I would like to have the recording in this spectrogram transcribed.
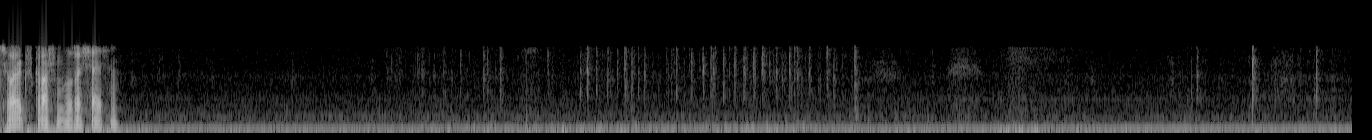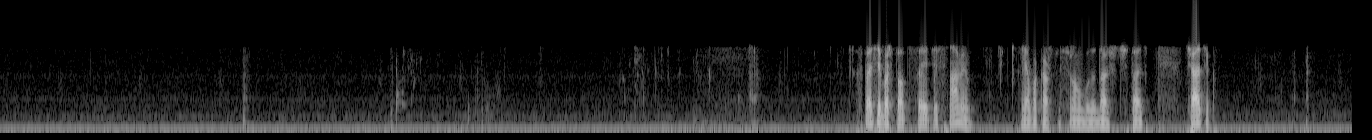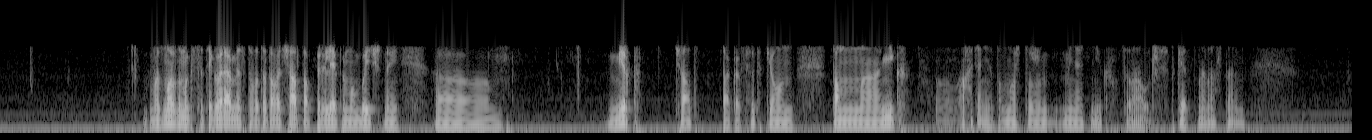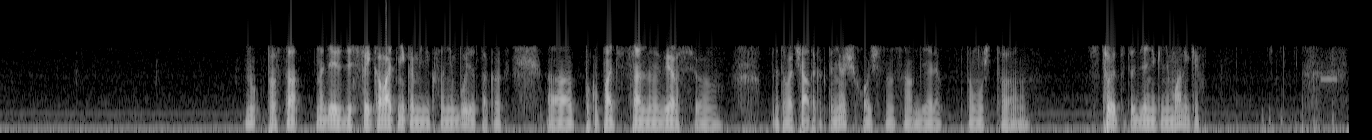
Человек с крашем, возвращайся. Спасибо, что остаетесь с нами. Я пока что все равно буду дальше читать чатик. Возможно, мы, кстати говоря, вместо вот этого чата прилепим обычный э, Мирк чат, так как все-таки он там э, ник. А хотя нет, там может тоже менять ник. Тогда лучше все-таки это, наверное, оставим. Ну, просто, надеюсь, здесь фейковать никами никто не будет, так как э, покупать официальную версию этого чата как-то не очень хочется на самом деле, потому что стоит это денег не маленьких.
